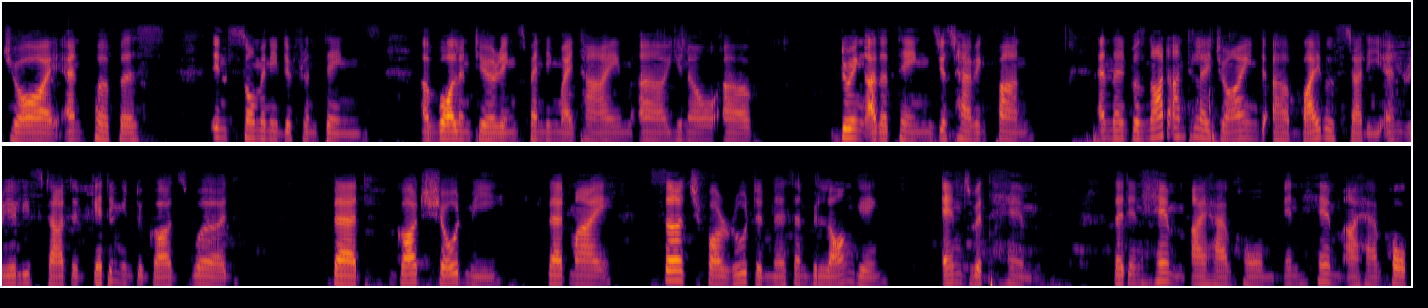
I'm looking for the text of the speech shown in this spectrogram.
joy and purpose in so many different things uh, volunteering, spending my time, uh, you know, uh, doing other things, just having fun. And then it was not until I joined a Bible study and really started getting into God's Word that God showed me that my search for rootedness and belonging ends with Him. That in Him I have home, in Him I have hope,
